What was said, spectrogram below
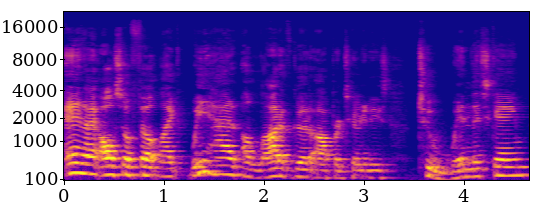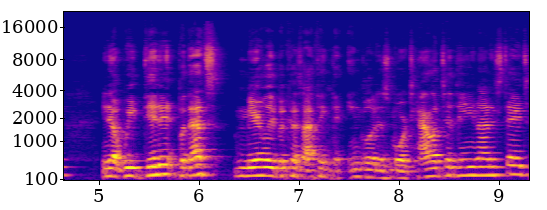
And I also felt like we had a lot of good opportunities to win this game. You know, we did it, but that's merely because I think that England is more talented than the United States.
